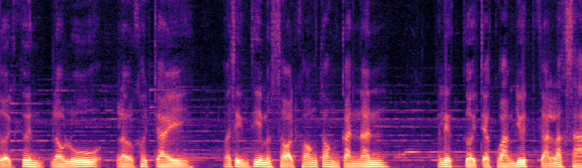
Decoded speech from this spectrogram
กิดขึ้นเรารู้ เราเข้าใจว่าสิ่งที่มันสอดคล้องต้องกันนั้น เรียกเกิดจากความยึดการรักษา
